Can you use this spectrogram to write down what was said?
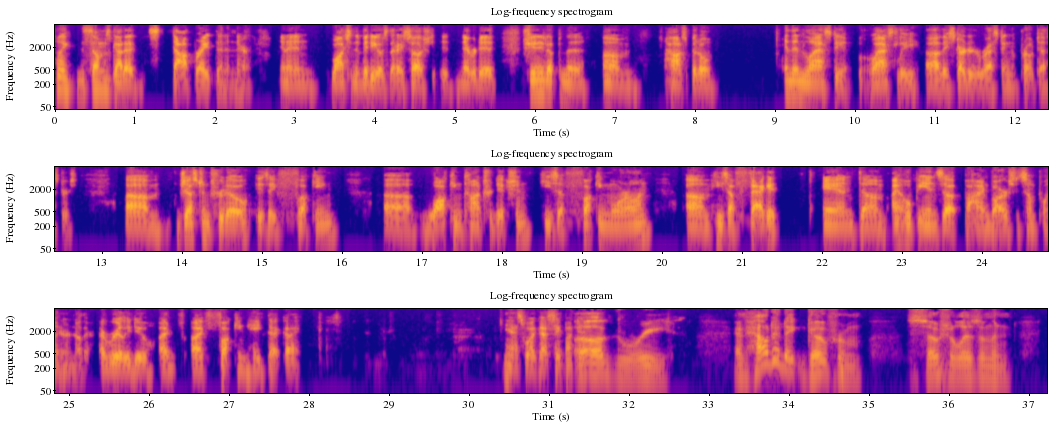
like something's got to stop right then and there. And then watching the videos that I saw, she, it never did. She ended up in the um, hospital, and then lastly, lastly, uh, they started arresting the protesters. Um, Justin Trudeau is a fucking uh, walking contradiction. He's a fucking moron. Um, he's a faggot, and um, I hope he ends up behind bars at some point or another. I really do. I I fucking hate that guy. Yeah, that's what I gotta say about that. Agree. And how did it go from socialism and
